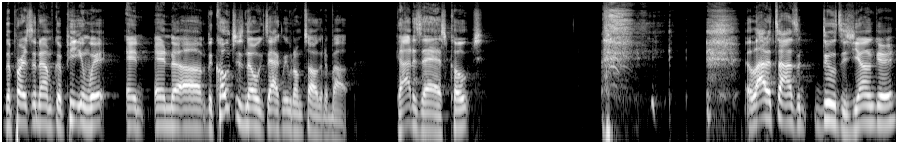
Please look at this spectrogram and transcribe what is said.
The person I'm competing with, and and uh, the coaches know exactly what I'm talking about. Got his ass, coach. a lot of times, dudes is younger.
